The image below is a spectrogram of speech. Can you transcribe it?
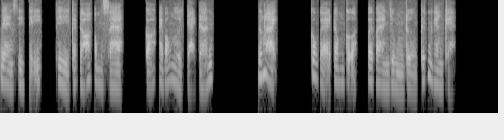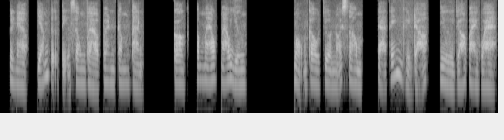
Đang suy nghĩ thì cách đó không xa, có hai bóng người chạy đến. Đứng lại, công vệ trong cửa vơi vàng dùng trường kích ngăn cản. Người nào dám tự tiện xông vào bên trong thành, còn không máu máu dừng. Mộng câu chưa nói xong, đã thấy người đó như gió bay qua.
